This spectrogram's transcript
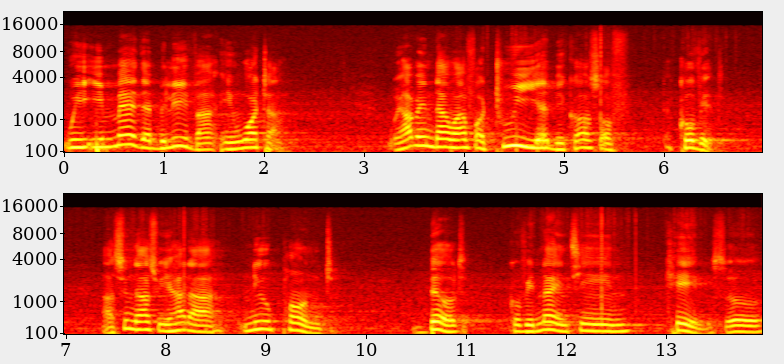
we immerse the believer in water. We haven't done one for two years because of the COVID. As soon as we had a new pond built, COVID 19 came. So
